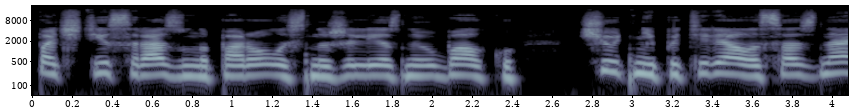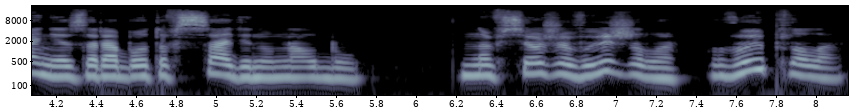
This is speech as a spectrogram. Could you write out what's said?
почти сразу напоролась на железную балку, чуть не потеряла сознание, заработав ссадину на лбу. Но все же выжила, выплыла.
